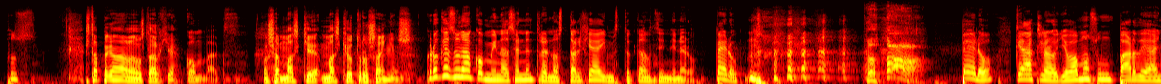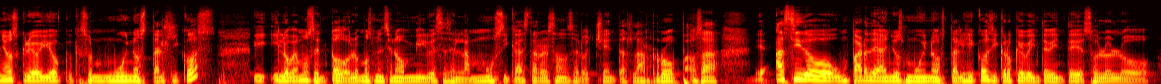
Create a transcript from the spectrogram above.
pues, Está pegada a la nostalgia. comebacks. O sea, más que, más que otros años. Creo que es una combinación entre nostalgia y me estoy quedando sin dinero. Pero. Pero, queda claro, llevamos un par de años, creo yo, que son muy nostálgicos y, y lo vemos en todo. Lo hemos mencionado mil veces en la música, está regresando a ser ochentas, la ropa. O sea, eh, ha sido un par de años muy nostálgicos y creo que 2020 solo lo,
